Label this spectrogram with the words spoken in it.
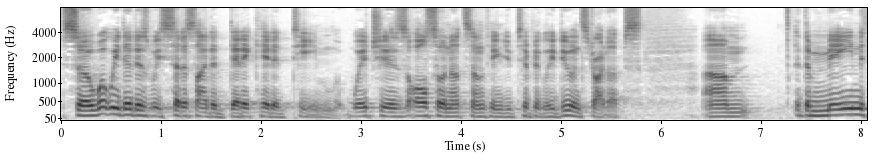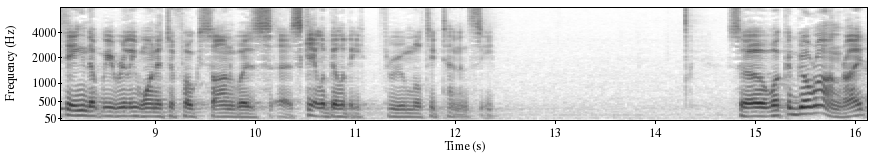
So what we did is we set aside a dedicated team, which is also not something you typically do in startups. Um, the main thing that we really wanted to focus on was uh, scalability through multi tenancy. So, what could go wrong, right?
